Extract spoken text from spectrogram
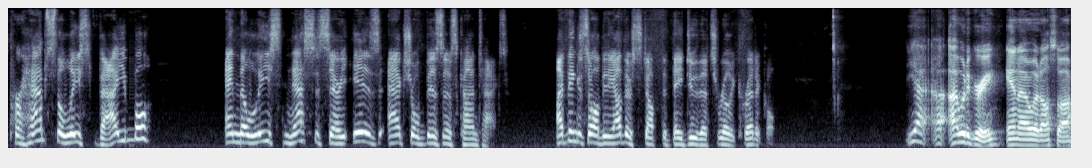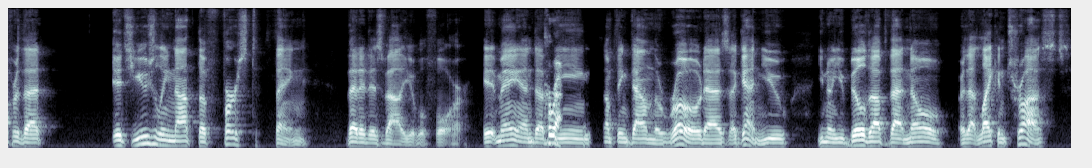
perhaps the least valuable and the least necessary is actual business contacts. I think it's all the other stuff that they do that's really critical. Yeah, I would agree. And I would also offer that it's usually not the first thing that it is valuable for. It may end up Correct. being something down the road as again, you you know, you build up that know or that like and trust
